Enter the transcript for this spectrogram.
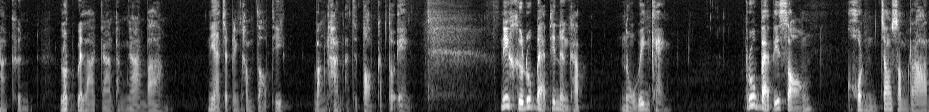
มากขึ้น ลดเวลาการทำงานบ้าง นี่อาจจะเป็นคำตอบที่บางท่านอาจจะตอบกับตัวเอง นี่คือรูปแบบที่หนึ่งครับ หนูวิ่งแข่ง รูปแบบที่สอง คนเจ้าสำราญ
